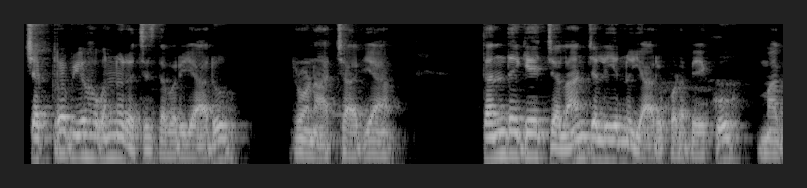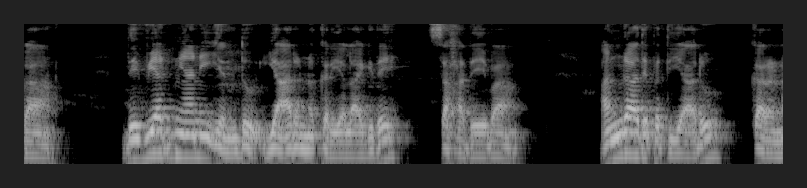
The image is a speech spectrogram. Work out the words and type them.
ಚಕ್ರವ್ಯೂಹವನ್ನು ರಚಿಸಿದವರು ಯಾರು? ದ್ರೋಣಾಚಾರ್ಯ. ತಂದೆಗೆ ಜಲಾಂಜಲಿಯನ್ನು ಯಾರು ಕೊಡಬೇಕು? ಮಗ. ದಿವ್ಯಜ್ಞಾನಿ ಎಂದು ಯಾರನ್ನು ಕರೆಯಲಾಗಿದೆ? ಸಹದೇವ. ಅಂಗಾಧಿಪತಿ ಯಾರು? ಕರ್ಣ.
